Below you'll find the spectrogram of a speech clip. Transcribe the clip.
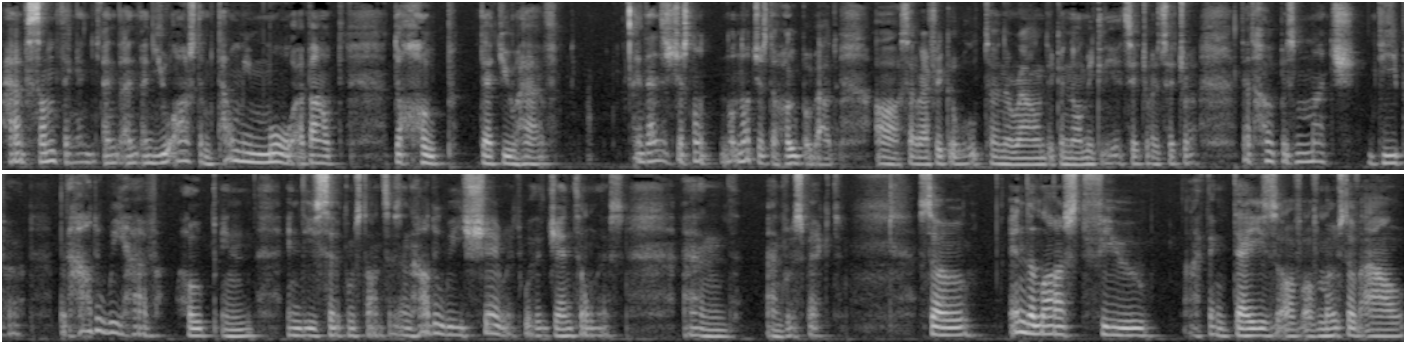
have something and, and, and, and you ask them, tell me more about the hope that you have. And that is just not, not, not just a hope about oh, South Africa will turn around economically, etc., etc. That hope is much deeper. But how do we have hope in, in these circumstances? And how do we share it with gentleness and, and respect? So, in the last few I think, days of, of most of our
